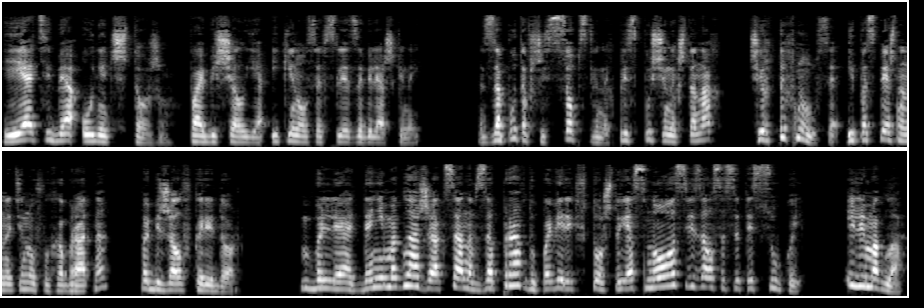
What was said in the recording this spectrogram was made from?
«Я тебя уничтожу», — пообещал я и кинулся вслед за Беляшкиной. Запутавшись в собственных приспущенных штанах, чертыхнулся и, поспешно натянув их обратно, побежал в коридор. Блядь, да не могла же Оксана взаправду поверить в то, что я снова связался с этой сукой. Или могла?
